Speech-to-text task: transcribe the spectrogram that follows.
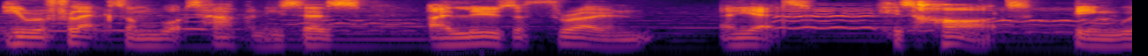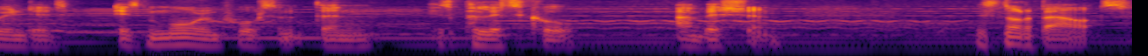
He reflects on what's happened. He says, I lose a throne, and yet his heart being wounded is more important than his political ambition. It's not about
